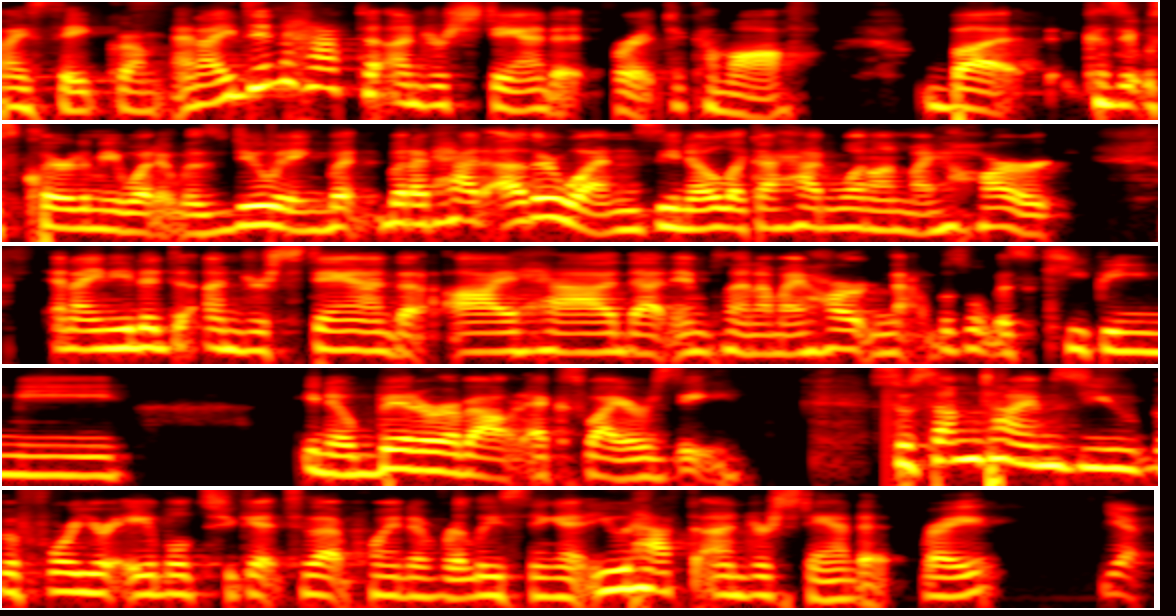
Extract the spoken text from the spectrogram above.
my sacrum, and I didn't have to understand it for it to come off but because it was clear to me what it was doing but but i've had other ones you know like i had one on my heart and i needed to understand that i had that implant on my heart and that was what was keeping me you know bitter about x y or z so sometimes you before you're able to get to that point of releasing it you have to understand it right Yep.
